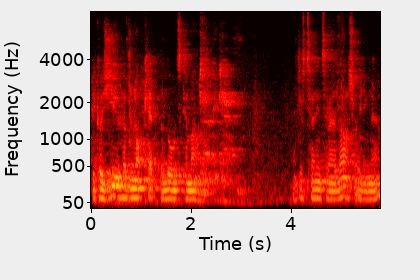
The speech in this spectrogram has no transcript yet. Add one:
because you have not kept the Lord's command. And just turning to our last reading now.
